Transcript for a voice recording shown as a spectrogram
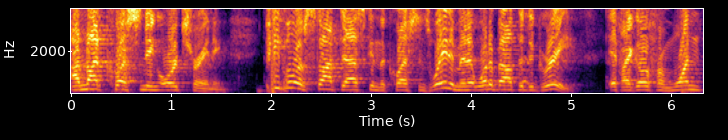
i'm not questioning or training people have stopped asking the questions wait a minute what about the degree if i go from one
